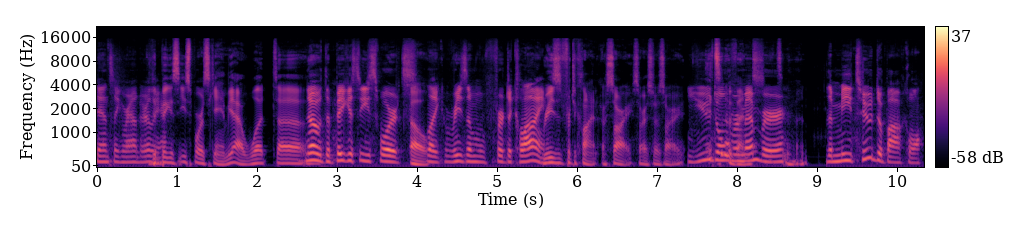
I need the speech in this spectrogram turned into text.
dancing around earlier. the biggest esports game, yeah. What? Uh, no, the biggest esports Oh. like reason for decline. reason for decline. Oh, sorry, sorry, sorry, sorry. You It's don't remember It's an event. the Me Too debacle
